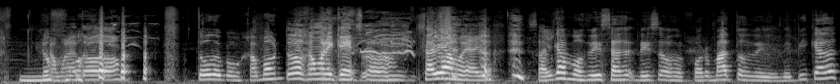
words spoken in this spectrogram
no Jamón a todo. todo con jamón Todo jamón y queso. Salgamos de ahí. salgamos de esas de esos formatos de, de picadas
